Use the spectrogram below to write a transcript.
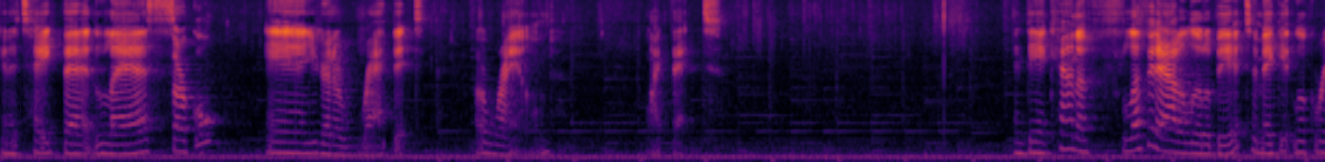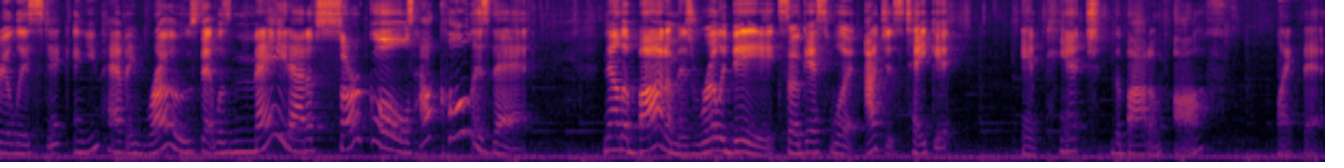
Gonna take that last circle and you're gonna wrap it around like that. And then kind of fluff it out a little bit to make it look realistic. And you have a rose that was made out of circles. How cool is that? Now the bottom is really big. So guess what? I just take it and pinch the bottom off like that.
